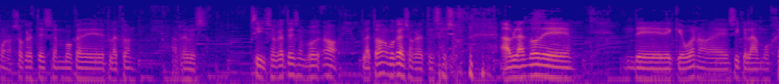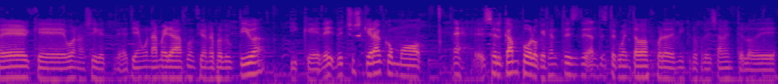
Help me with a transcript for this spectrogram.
bueno, Sócrates en boca de, Platón, al revés. Sí, Sócrates en boca, no, Platón en boca de Sócrates, eso. Hablando de, de, que, bueno, eh, sí, que la mujer, que, bueno, sí, que tiene una mera función reproductiva y que, de, de hecho, es que era como, eh, es el campo, lo que antes, antes te comentaba fuera de micro, precisamente, lo de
